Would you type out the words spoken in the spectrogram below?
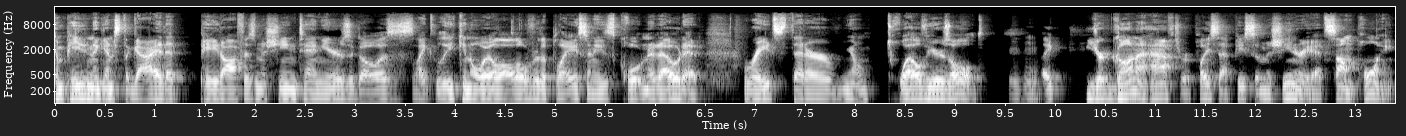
competing against the guy that paid off his machine 10 years ago is like leaking oil all over the place and he's quoting it out at rates that are, you know, 12 years old. Mm-hmm. Like you're gonna have to replace that piece of machinery at some point.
